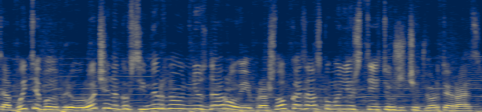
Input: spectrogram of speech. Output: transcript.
Событие было приурочено ко Всемирному дню здоровья и прошло в Казанском университете уже четвертый раз.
